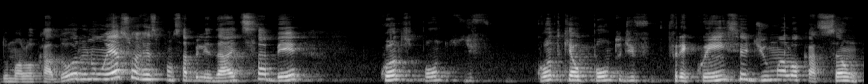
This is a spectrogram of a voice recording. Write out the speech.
de uma locadora, não é sua responsabilidade saber quantos pontos de, quanto que é o ponto de frequência de uma locação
